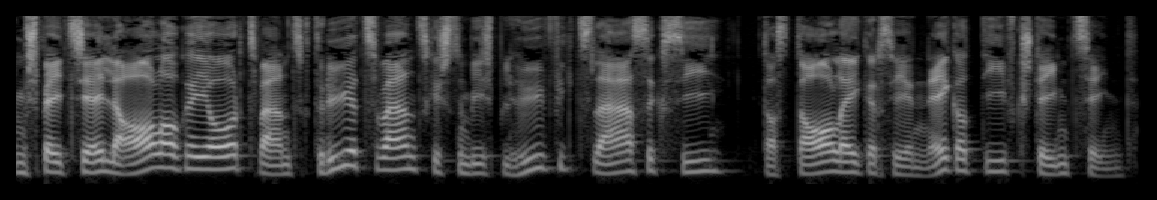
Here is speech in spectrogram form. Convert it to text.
Im speziellen Anlagejahr 2023 ist zum Beispiel häufig zu lesen, dass die Anleger sehr negativ gestimmt sind.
